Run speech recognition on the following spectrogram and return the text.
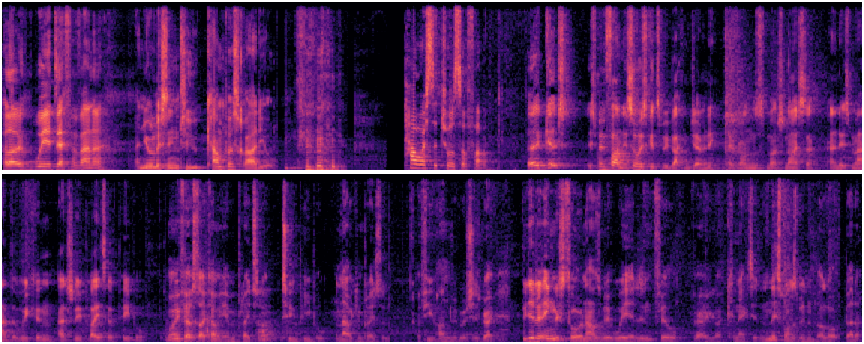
Hello, we're Deaf Havana. and you're listening to Campus Radio. How was the tour so far? Uh, good. It's been fun. It's always good to be back in Germany. Everyone's much nicer, and it's mad that we can actually play to people. When we first started coming here, we played to like two people, and now we can play to a few hundred, which is great. We did an English tour, and that was a bit weird. It didn't feel very like connected, and this one's been a lot better,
